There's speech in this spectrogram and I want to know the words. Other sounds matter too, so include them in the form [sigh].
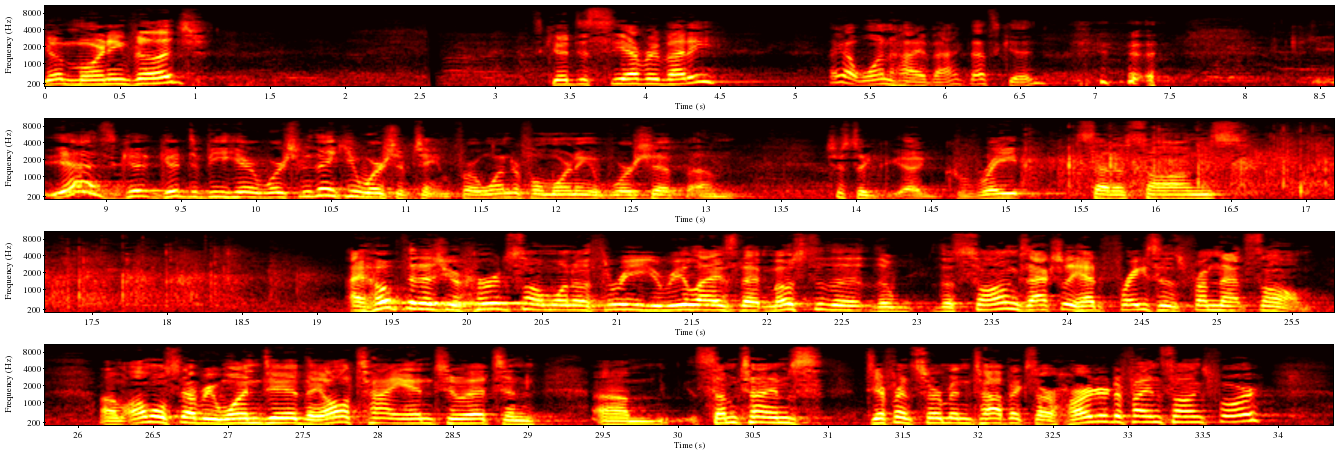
Good morning, Village. It's good to see everybody. I got one high back. That's good. [laughs] yeah, it's good. Good to be here worshiping. Thank you, worship team, for a wonderful morning of worship. Um, just a, a great set of songs. I hope that as you heard Psalm 103, you realize that most of the, the, the songs actually had phrases from that psalm. Um, almost every one did. They all tie into it, and um, sometimes different sermon topics are harder to find songs for.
